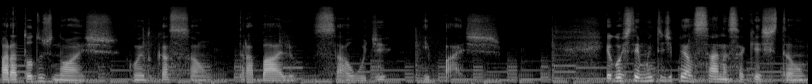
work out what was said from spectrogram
para todos nós, com educação, trabalho, saúde e paz. Eu gostei muito de pensar nessa questão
